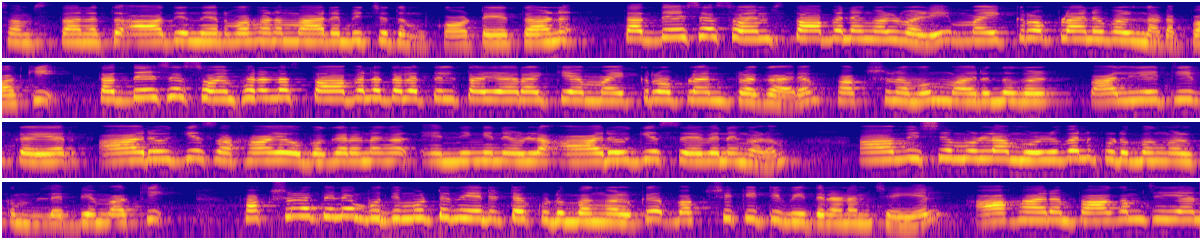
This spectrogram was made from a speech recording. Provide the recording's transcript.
സംസ്ഥാനത്ത് ആദ്യ നിർവഹണം ആരംഭിച്ചതും കോട്ടയത്താണ്. തദ്ദേശ സ്വയം സ്ഥാപനങ്ങൾ വഴി മൈക്രോ പ്ലാനുകൾ നടപ്പാക്കി. തദ്ദേശ സ്വയംഭരണ സ്ഥാപന തലത്തിൽ തയ്യാറാക്കിയ മൈക്രോ പ്ലാൻ പ്രകാരം ഭക്ഷണവും മരുന്നുകൾ പാലിയേറ്റീവ് കെയർ ആരോഗ്യ സഹായ ഉപകരണങ്ങൾ എന്നിങ്ങനെയുള്ള ആരോഗ്യ സേവനങ്ങളും ആവശ്യമുള്ള മുഴുവൻ കുടുംബങ്ങൾക്കും ലഭ്യമാക്കി. ഭക്ഷണത്തിന് ബുദ്ധിമുട്ട് നേരിട്ട കുടുംബങ്ങൾക്ക് ഭക്ഷ്യക്കിറ്റ് വിതരണം ചെയ്യൽ ആഹാരം പാകം ചെയ്യാൻ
